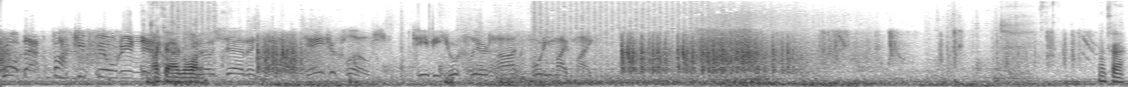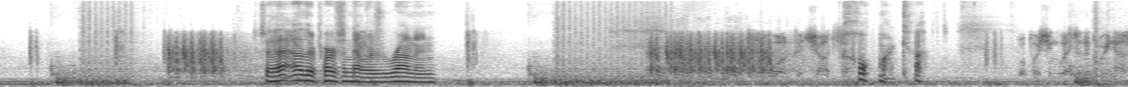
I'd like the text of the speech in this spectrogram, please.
Drop that fucking building now. Okay, I got it. 07. Danger close. TV, you're cleared hot. 40 Mike Mike. Okay. So that other person that was running. One good shots. Oh my god. We're pushing west of the greenhouse.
